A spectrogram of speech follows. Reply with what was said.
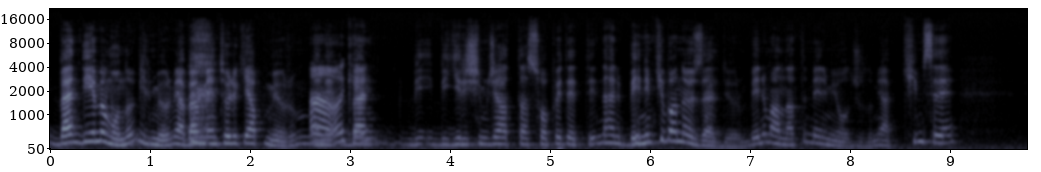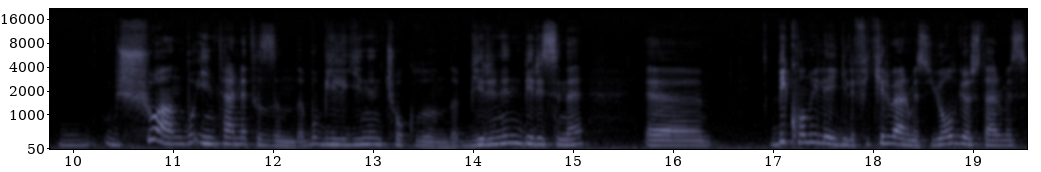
ben diyemem onu bilmiyorum. Ya ben mentörlük yapmıyorum. Aa, hani okey. ben bir, bir girişimci hatta sohbet ettiğinde hani benimki bana özel diyorum. Benim anlattığım benim yolculuğum. Ya kimse şu an bu internet hızında, bu bilginin çokluğunda birinin birisine e, bir konuyla ilgili fikir vermesi, yol göstermesi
